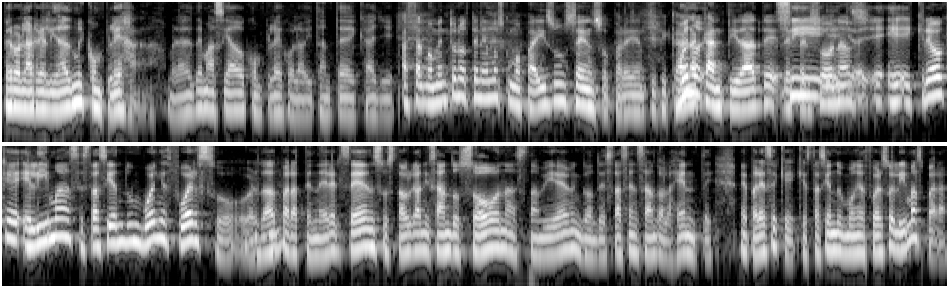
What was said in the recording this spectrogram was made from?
Pero la realidad es muy compleja, ¿verdad? Es demasiado complejo el habitante de calle. Hasta el momento no tenemos como país un censo para identificar la cantidad de, personas. Eh, eh, creo que el IMAS está haciendo un buen esfuerzo, ¿verdad?, para tener el censo, está organizando zonas también donde está censando a la gente. Me parece que, que está haciendo un buen esfuerzo el IMAS para,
